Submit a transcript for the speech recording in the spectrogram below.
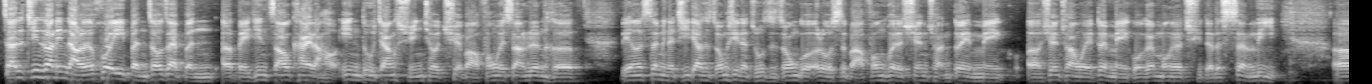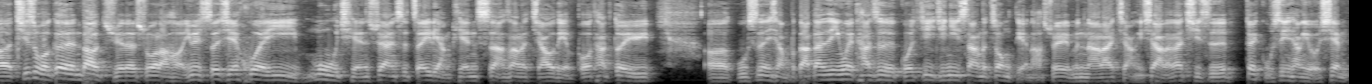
在这金砖领导人会议本周在本呃北京召开了哈，印度将寻求确保峰会上任何联合声明的基调是中性的，阻止中国、俄罗斯把峰会的宣传对美呃宣传为对美国跟盟友取得的胜利。呃，其实我个人倒觉得说了哈，因为这些会议目前虽然是这一两天市场上的焦点，不过它对于呃股市影响不大。但是因为它是国际经济上的重点啊，所以我们拿来讲一下了。那其实对股市影响有限。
